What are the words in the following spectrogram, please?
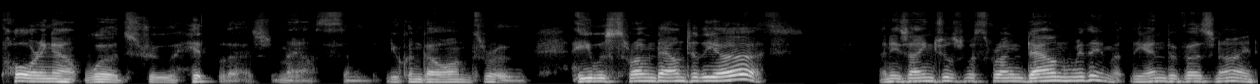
pouring out words through Hitler's mouth, and you can go on through. He was thrown down to the earth and his angels were thrown down with him at the end of verse 9.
